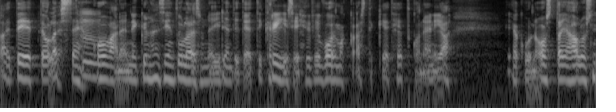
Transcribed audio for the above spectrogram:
tai te ette ole se mm. kovanen, niin kyllähän siinä tulee sellainen identiteettikriisi hyvin voimakkaastikin, että hetkonen. Ja Ja kun ostaja halusi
